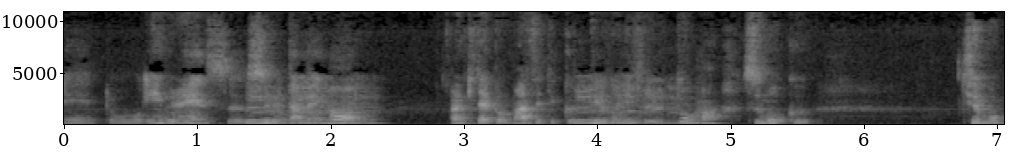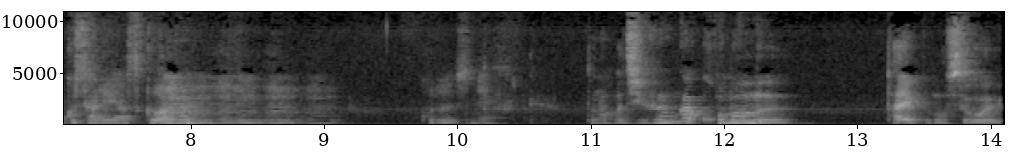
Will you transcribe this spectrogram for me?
えー、とインフルエンスするためのアーキタイプを混ぜていくっていうふうにすると、まあ、すごく注目されやすくはなるっていうことですね。となんか自分が好むタイプもすごい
